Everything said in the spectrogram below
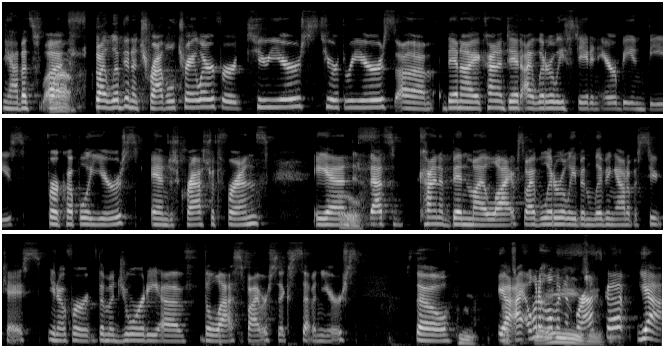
Yeah, that's uh, so. I lived in a travel trailer for two years, two or three years. Um, then I kind of did. I literally stayed in Airbnbs for a couple of years and just crashed with friends, and Oh. that's kind of been my life. So I've literally been living out of a suitcase, you know, for the majority of the last five or six, seven years. So Hmm, yeah, that's I own a home in. Nebraska. Yeah,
